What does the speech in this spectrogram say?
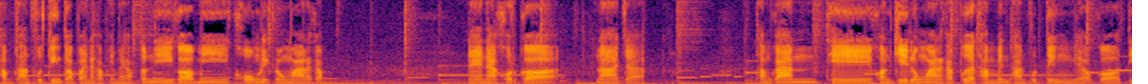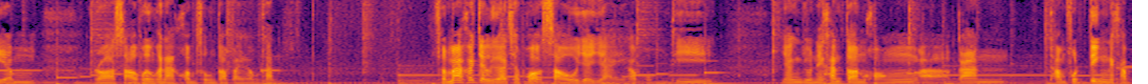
ทำฐานฟุตติ้งต่อไปนะครับ เห็นไหมครับ ตอนนี้ก็มีโครงเหล็กลงมานะครับ ในอนาคตก็น่าจะทำการเทคอนกรีตลงมานะครับ เพื่อทำเป็นฐานฟุตติ้งแล้วก็เตรียมรอเสาเพิ่มขนาดความสูงต่อไปครับทุกท่านส่วนมากก็จะเหลือเฉพาะเสาใหญ่ ๆ ครับผมที่ยังอยู่ในขั้นตอนของอาการทำฟุตติ้งนะครับ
